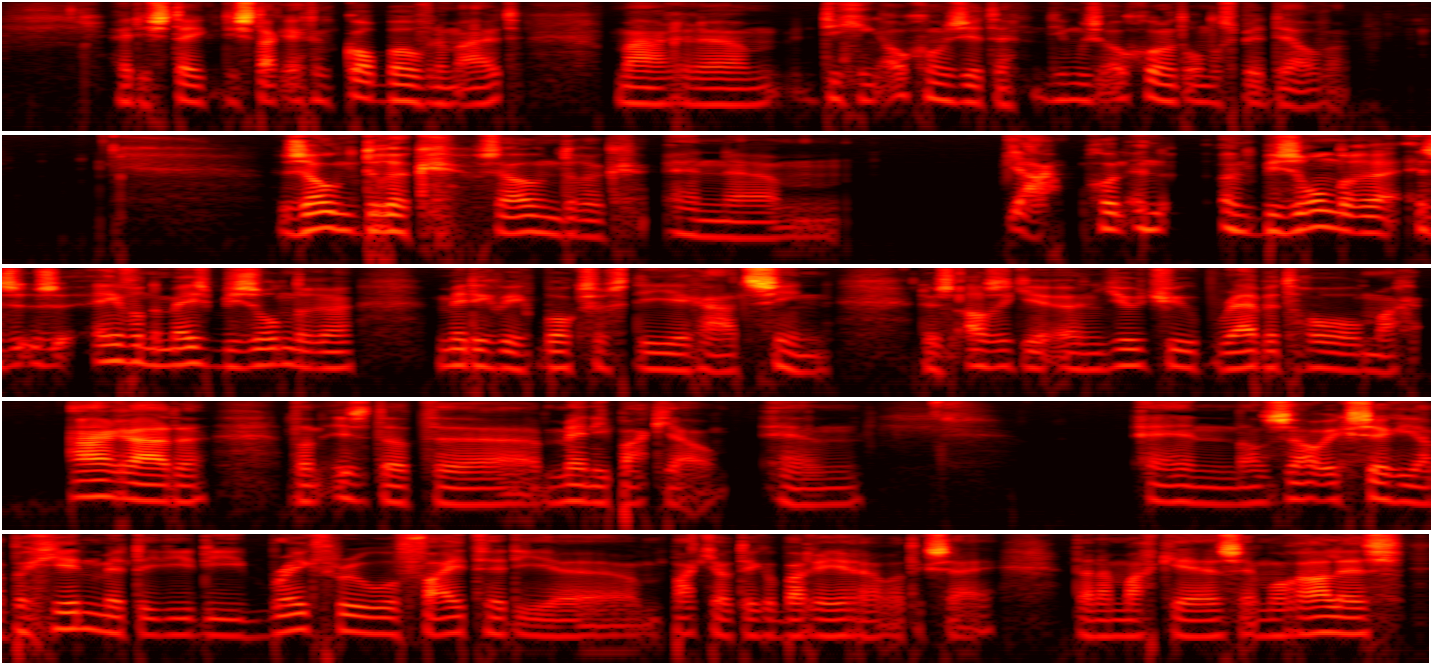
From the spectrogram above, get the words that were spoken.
He, die, steek, die stak echt een kop boven hem uit, maar um, die ging ook gewoon zitten. Die moest ook gewoon het onderspit delven. Zo'n druk, zo'n druk. En um, ja, gewoon een, een bijzondere, een van de meest bijzondere middengewichtboxers die je gaat zien. Dus als ik je een YouTube rabbit hole mag aanraden, dan is dat uh, Manny Pacquiao. En, en dan zou ik zeggen, ja, begin met die, die, die breakthrough fight, die uh, Pacquiao tegen Barrera, wat ik zei. Daarna Marquez en Morales.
